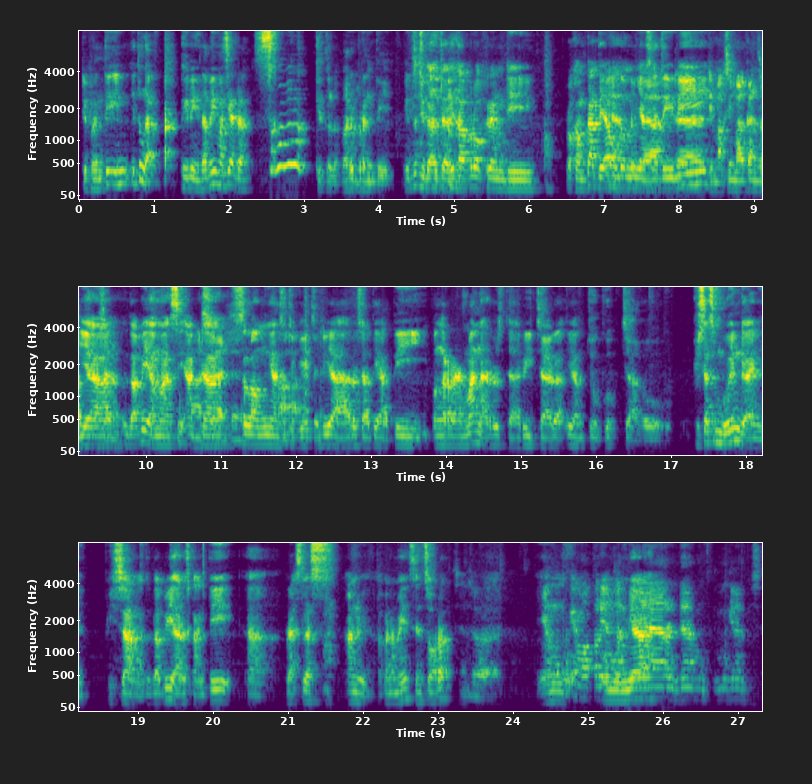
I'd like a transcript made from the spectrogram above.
diberhentiin itu nggak gini, tapi masih ada seng gitu loh, baru berhenti. Itu juga udah kita program di program cut ya, untuk udah- menyiasati udah ini. dimaksimalkan 100%. Ya, tapi ya masih ada, Masih ada. selongnya Ah. sedikit. Jadi ya harus hati-hati. Pengereman harus dari jarak yang cukup jauh. Bisa sembuhin nggak ini? Bisa, tetapi harus ganti uh, brushless anu ya, apa namanya? sensoret Sensor. yang pakai motor yang umumnya rendah mungkin mungkinan bisa.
